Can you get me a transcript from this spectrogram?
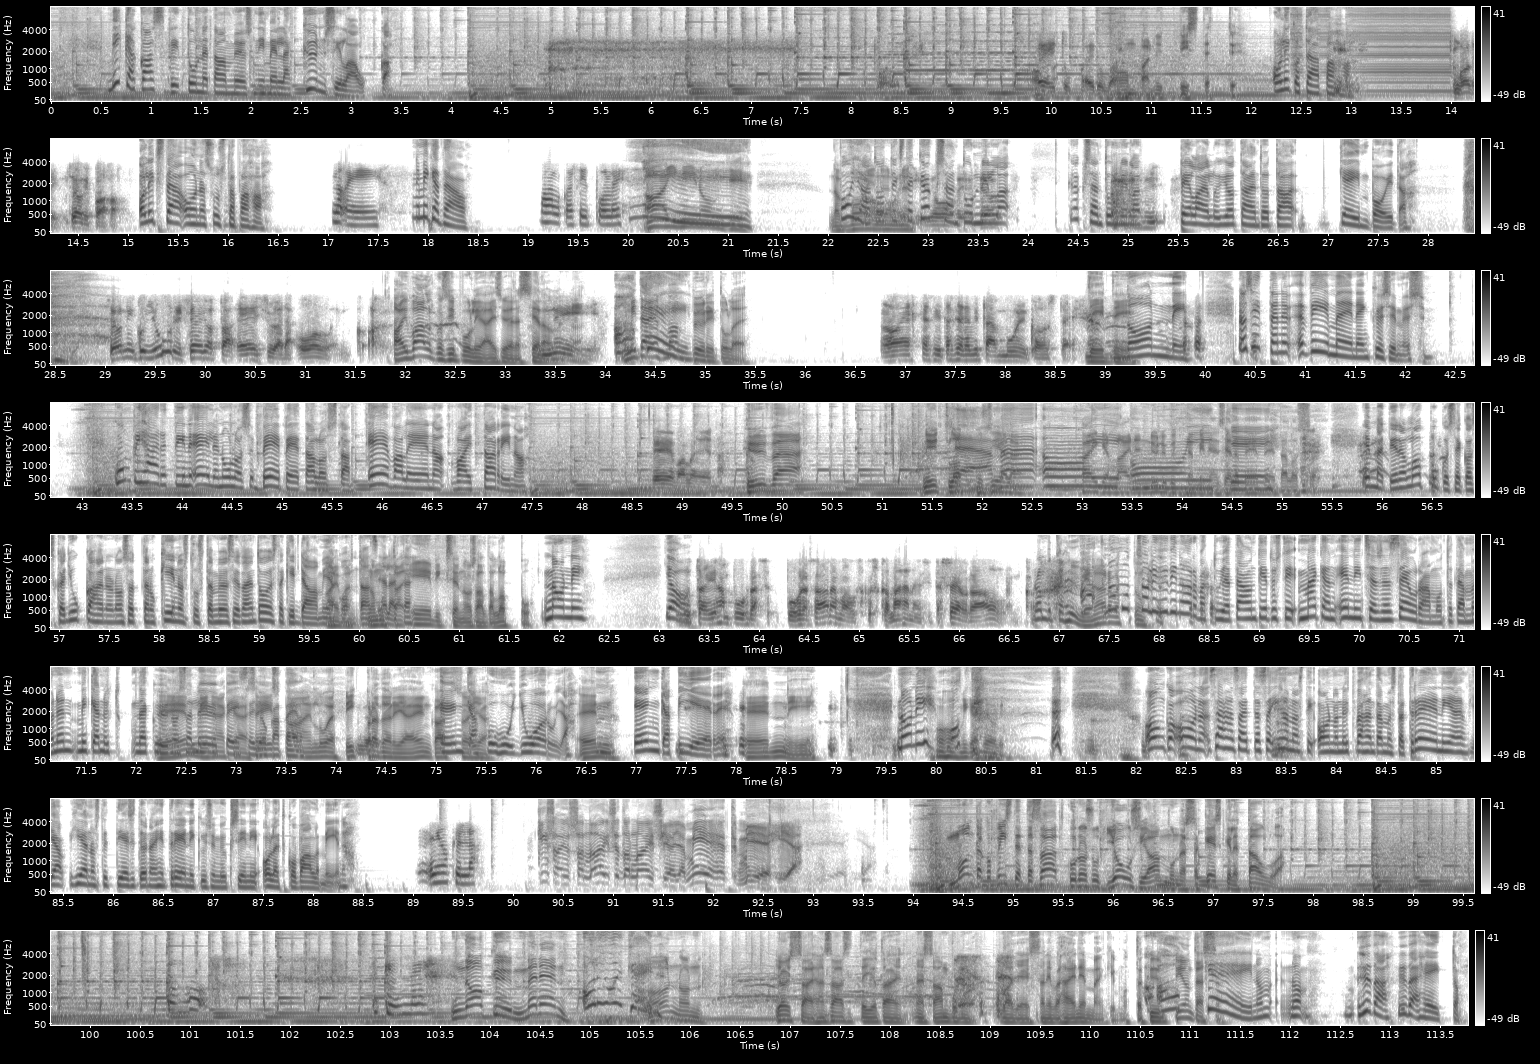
Mikä kasvi tunnetaan myös nimellä kynsilaukka? Ei tu, ei tu vaan. Onpa nyt pistetty. Oliko tämä paha? Oli, se oli paha. Oliko tämä Oona susta paha? No ei. Niin mikä tämä on? Valkosipuli. Ai niin onkin. No Pojat, voi. oletteko te köksän se tunnilla, köksän tunnilla pelailu jotain tota Gameboyta? Se on niinku juuri se, jota ei syödä ollenkaan. Ai valkosipulia ei syödä siellä ollenkaan. Niin. No Mitä jos Okei. vampyyri tulee? No ehkä siitä selvitään muin konstein. Niin, niin. Nonni. No sitten viimeinen kysymys. Kumpi häädettiin eilen ulos BP-talosta? Eeva-Leena vai Tarina? Eeva-Leena. Hyvä. Nyt loppu Tämä siellä. oli Kaikenlainen nylkyttäminen siellä oikein. BB-talossa. En mä tiedä loppuko se, koska Jukkahan on osoittanut kiinnostusta myös jotain toistakin daamia Aivan. kohtaan No siellä. mutta että... Eeviksen osalta loppu. No niin. Joo. Mutta ihan puhdas, puhdas arvaus, koska mä en sitä seuraa ollenkaan. No mutta hyvin Ah, no arvattu. mutta se oli hyvin arvattu ja tämä on tietysti, mäkään en itse asiassa seuraa, mutta tämmöinen, mikä nyt näkyy noissa en lööpeissä minäkään. joka päivä. En lue Big Brotheria, en katso. Enkä ja... puhu juoruja. En. Mm, enkä piere. En niin. No niin, Oho, mutta mikä se oli? onko Oona, sähän sait tässä ihanasti Oona nyt vähän tämmöistä treeniä ja hienosti tiesit jo näihin treenikysymyksiin, niin oletko valmiina? Joo, kyllä. Kisa, jossa naiset on naisia ja miehet miehiä. Montako pistettä saat, kun osut jousi ammunnassa keskelle taulua? Kymmenen. No kymmenen. Oli oikein! On, on. Joissainhan saa sitten jotain näissä ampumalajeissa niin vähän enemmänkin, mutta kymppi on tässä. Okei, no, no hyvä, hyvä heitto.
